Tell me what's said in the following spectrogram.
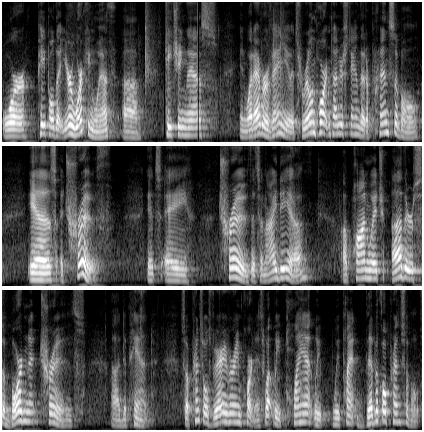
or people that you're working with, uh, teaching this in whatever venue, it's real important to understand that a principle is a truth. It's a truth, it's an idea upon which other subordinate truths uh, depend. So a principle is very, very important. It's what we plant. We, we plant biblical principles.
